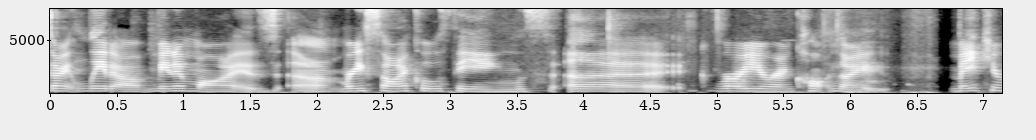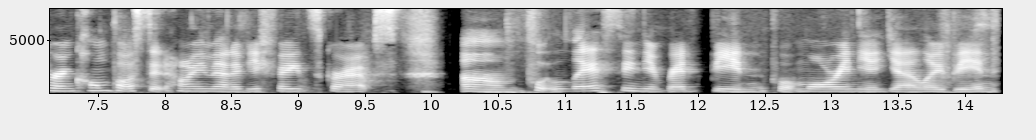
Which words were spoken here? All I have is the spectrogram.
don't litter, minimize, um, recycle things, uh, grow your own no, make your own compost at home out of your food scraps. Um, put less in your red bin, put more in your yellow bin.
